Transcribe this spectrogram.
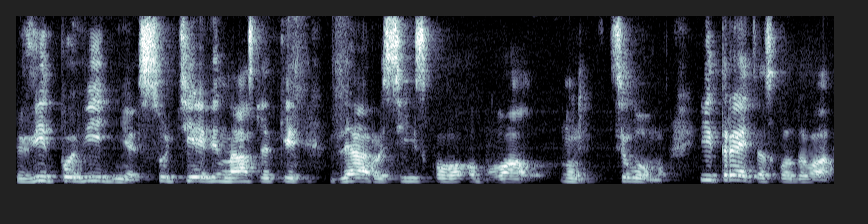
відповідні суттєві наслідки для російського обвалу. Ну в цілому, і третя складова.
